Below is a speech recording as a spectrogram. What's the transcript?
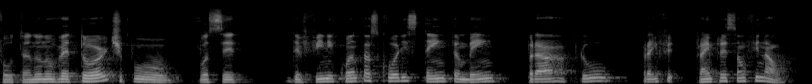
voltando no vetor, tipo, você define quantas cores tem também para a impressão final.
